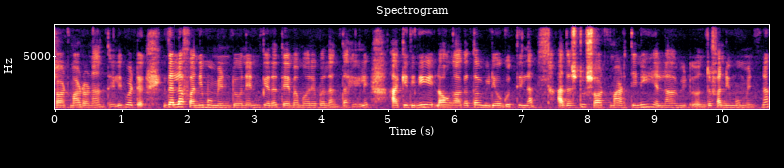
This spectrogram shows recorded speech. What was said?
ಶಾರ್ಟ್ ಮಾಡೋಣ ಅಂತೇಳಿ ಬಟ್ ಇದೆಲ್ಲ ಫನಿ ಮೂಮೆಂಟು ನೆನಪಿರುತ್ತೆ ಮೆಮೊರೇಬಲ್ ಅಂತ ಹೇಳಿ ಹಾಕಿದ್ದೀನಿ. ಲಾಂಗ್ ಆಗುತ್ತೋ ವೀಡಿಯೋ ಗೊತ್ತಿಲ್ಲ. ಆದಷ್ಟು ಶಾರ್ಟ್ ಮಾಡ್ತೀನಿ. ಎಲ್ಲ ವಿಡಿಯೋ ಅಂದರೆ ಫನ್ನಿ ಮೂಮೆಂಟ್ನ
